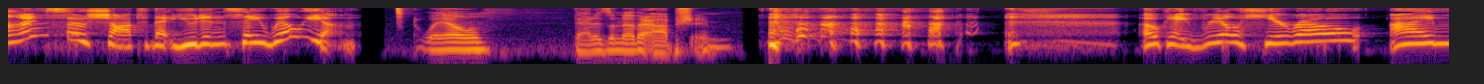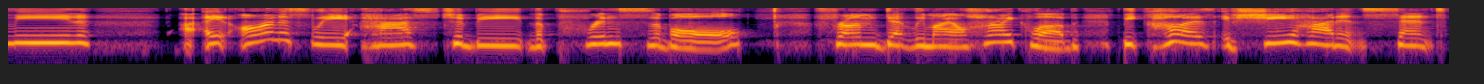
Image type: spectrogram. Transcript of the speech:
I'm so shocked that you didn't say William. Well, that is another option. Okay, real hero. I mean, uh, it honestly has to be the principal from Deadly Mile High Club because if she hadn't sent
